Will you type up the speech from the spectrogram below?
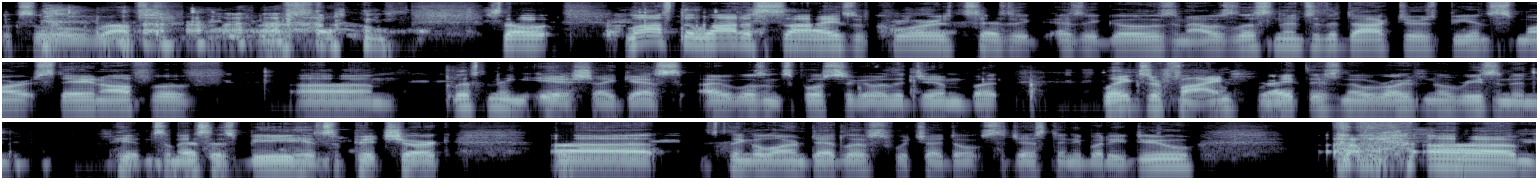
looks a little rough. Um, so lost a lot of size, of course, as it as it goes. And I was listening to the doctors, being smart, staying off of um, listening ish. I guess I wasn't supposed to go to the gym, but legs are fine, right? There's no no reason in hitting some SSB, hit some pit shark, uh, single arm deadlifts, which I don't suggest anybody do. um,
